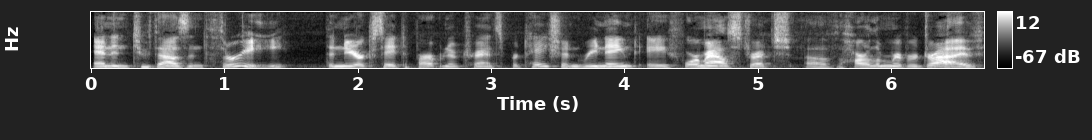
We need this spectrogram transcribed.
And in 2003, the New York State Department of Transportation renamed a four mile stretch of Harlem River Drive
